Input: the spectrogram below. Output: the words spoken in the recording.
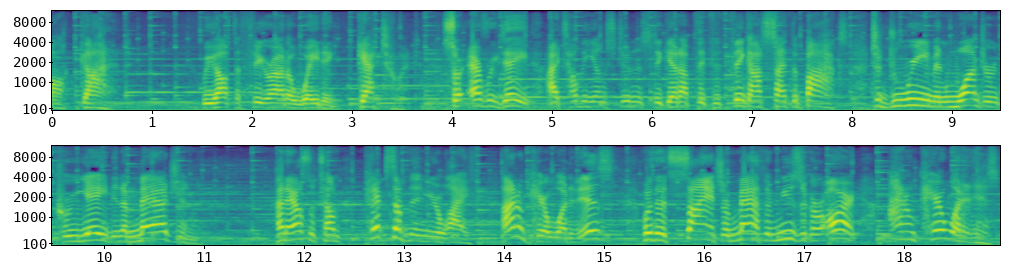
all got it. We have to figure out a way to get to it. So every day I tell the young students to get up, to think outside the box, to dream and wonder and create and imagine. And I also tell them, pick something in your life. I don't care what it is, whether it's science or math or music or art. I don't care what it is.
